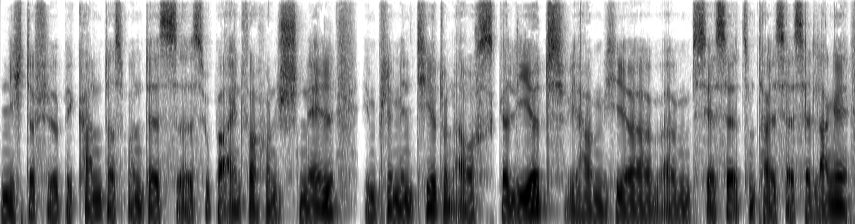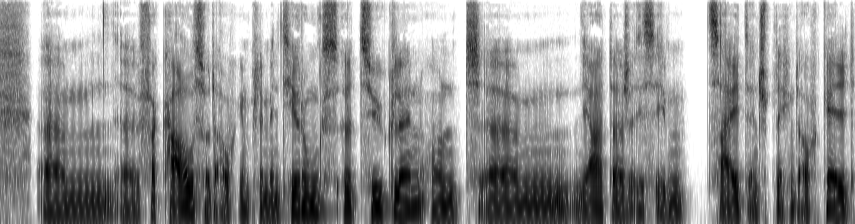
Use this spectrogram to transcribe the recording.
nicht dafür bekannt, dass man das äh, super einfach und schnell implementiert und auch skaliert. Wir haben hier ähm, sehr, sehr, zum Teil sehr, sehr lange ähm, äh, Verkaufs- oder auch Implementierungszyklen. Und ähm, ja, da ist eben Zeit, entsprechend auch Geld.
